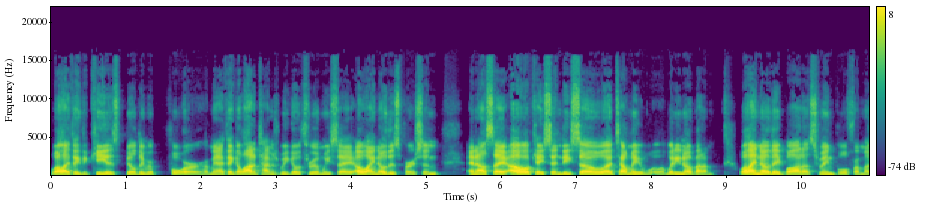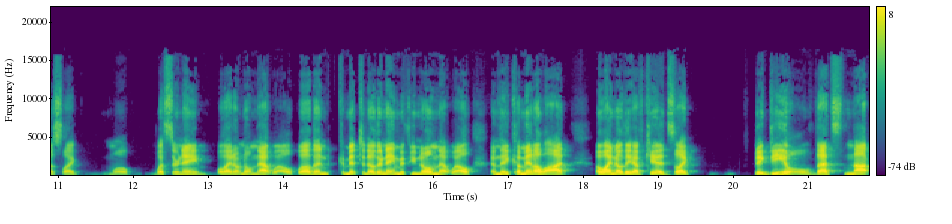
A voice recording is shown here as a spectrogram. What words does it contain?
Well, I think the key is building rapport. I mean, I think a lot of times we go through and we say, "Oh, I know this person," and I'll say, "Oh, okay, Cindy. So uh, tell me, what do you know about them?" Well, I know they bought a swimming pool from us. Like, well, what's their name? Well, I don't know them that well. Well, then commit to know their name if you know them that well and they come in a lot. Oh, I know they have kids. Like, big deal. That's not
